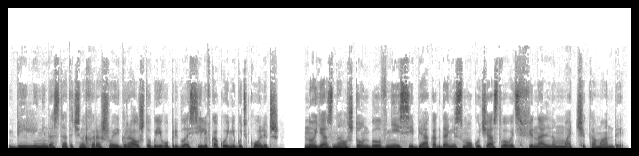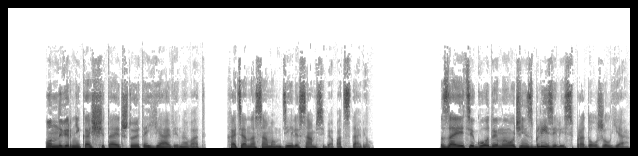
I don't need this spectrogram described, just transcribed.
Билли недостаточно хорошо играл, чтобы его пригласили в какой-нибудь колледж, но я знал, что он был вне себя, когда не смог участвовать в финальном матче команды. Он наверняка считает, что это я виноват, хотя на самом деле сам себя подставил. «За эти годы мы очень сблизились», — продолжил я.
